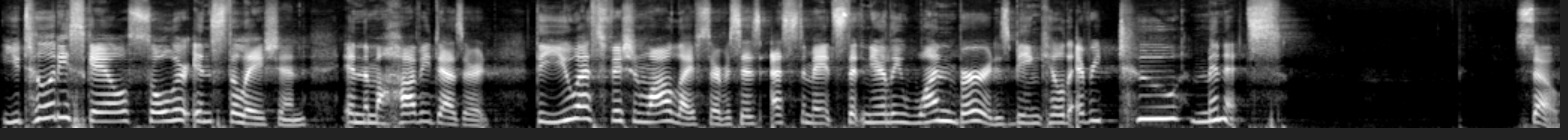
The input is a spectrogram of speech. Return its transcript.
utility scale solar installation in the Mojave Desert, the US Fish and Wildlife Services estimates that nearly one bird is being killed every two minutes. So,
